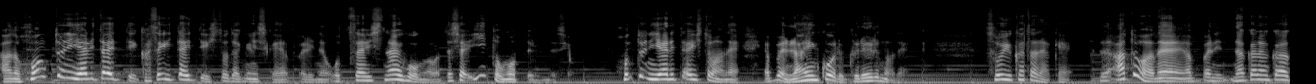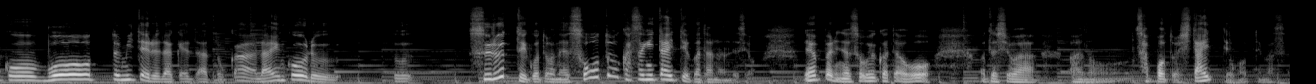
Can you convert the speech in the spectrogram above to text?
あの本当にやりたいっていう、稼ぎたいっていう人だけにしかやっぱりね、お伝えしない方が私はいいと思ってるんですよ。本当にやりたい人はね、やっぱり LINE コールくれるので、そういう方だけ。であとはね、やっぱりなかなかこう、ぼーっと見てるだけだとか、LINE コールするっていうことはね、相当稼ぎたいっていう方なんですよ。でやっぱりね、そういう方を私はあのサポートしたいって思ってます。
